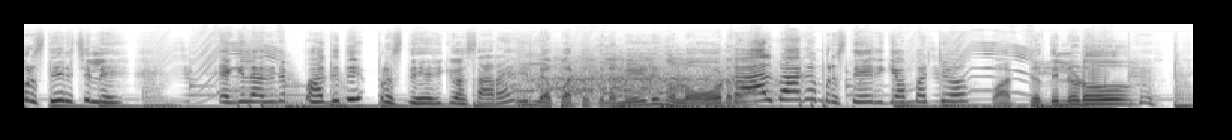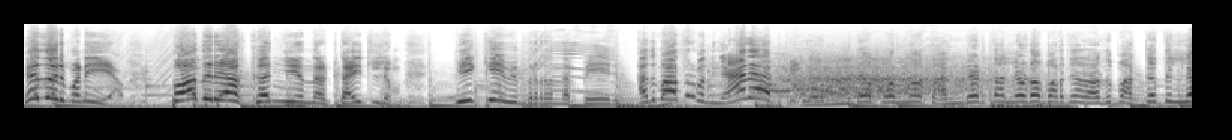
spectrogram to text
പ്രസിദ്ധീകരിച്ചില്ലേ? എങ്കിൽ അതിന്റെ പകുതി പ്രസിദ്ധീകരിക്കുവോ സാറേ? ഇല്ല പറ്റത്തില്ല. മേളിൽ നിന്നുള്ള ഓർഡർ കാൽഭാഗം പ്രസിദ്ധീകരിക്കാൻ പറ്റുമോ പറ്റത്തില്ലടോ. എന്തൊരു പണി ചെയ്യാം പാതിരാ കഞ്ഞി എന്ന ടൈറ്റിലും പി കെ വിബ്രൻ എന്ന പേരും. അത് മാത്രമല്ല ഞാൻ ഹാപ്പി. എന്റെ പൊന്നോ തന്റെ അടുത്തല്ലടോ പറഞ്ഞത്? അത് പറ്റത്തില്ല.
